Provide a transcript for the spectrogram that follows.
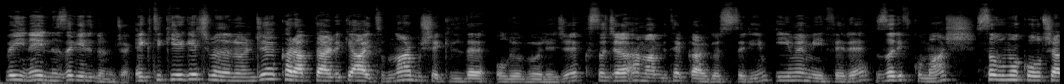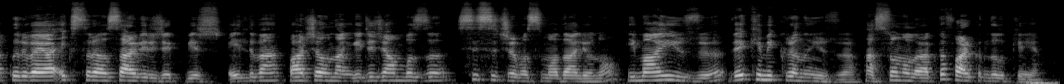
ve yine elinize geri dönecek. Act 2'ye geçmeden önce karakterdeki itemlar bu şekilde oluyor böylece. Kısaca hemen bir tekrar göstereyim. İğme miğferi, zarif kumaş, savunma kolçakları veya ekstra hasar verecek bir eldiven, parçalanan gece cambazı, sis sıçraması madalyonu, himaye yüzüğü ve kemik kranın yüzüğü. Ha, son olarak da farkındalık yayı.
